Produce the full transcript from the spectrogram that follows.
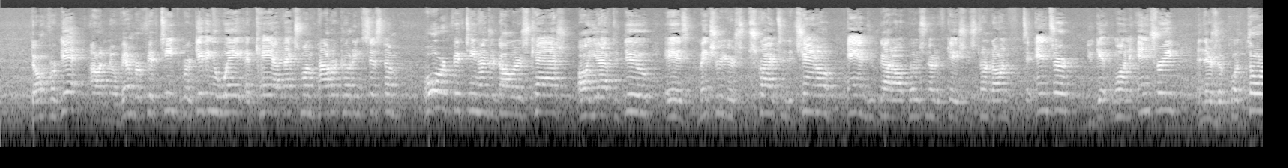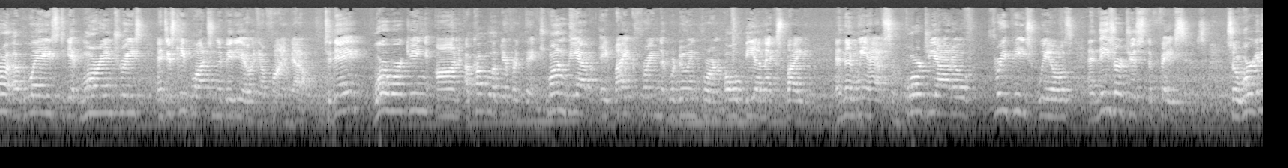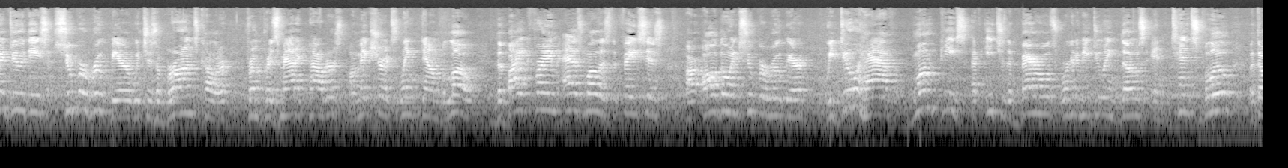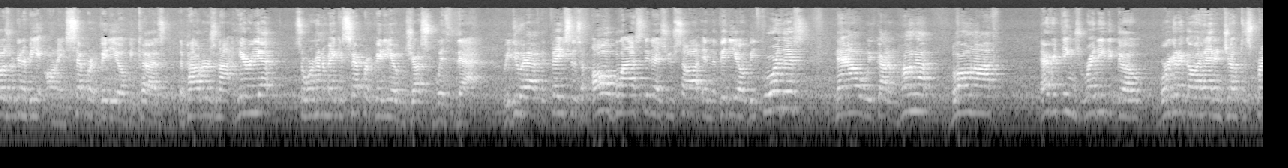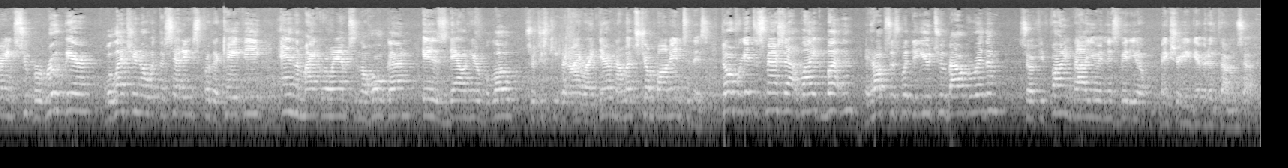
Don't forget, on November 15th, we're giving away a KFX1 powder coating system or $1,500 cash. All you have to do is make sure you're subscribed to the channel and you've got all post notifications turned on to enter. You get one entry and there's a plethora of ways to get more entries and just keep watching the video and you'll find out. Today we're working on a couple of different things. One, we have a bike frame that we're doing for an old BMX bike and then we have some Forgiato three-piece wheels and these are just the faces. So we're going to do these Super Root Beer, which is a bronze color from Prismatic Powders. I'll make sure it's linked down below. The bike frame as well as the faces are all going Super Root Beer. We do have one piece of each of the barrels. We're going to be doing those intense blue, but those are going to be on a separate video because the powder's not here yet. So we're going to make a separate video just with that. We do have the faces all blasted as you saw in the video before this. Now we've got them hung up, blown off, everything's ready to go. We're going to go ahead and jump to spraying Super Root Beer. We'll let you know what the settings for the KV and the microamps and the whole gun is down here below. So just keep an eye right there. Now let's jump on into this. Don't forget to smash that like button. It helps us with the YouTube algorithm. So if you find value in this video, make sure you give it a thumbs up.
